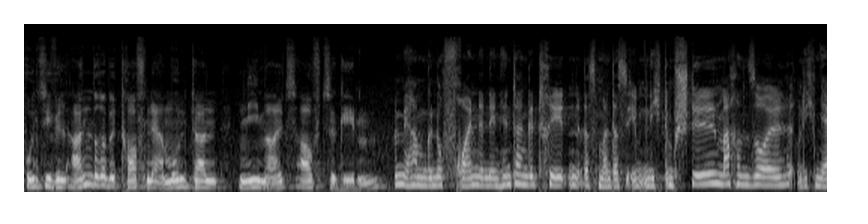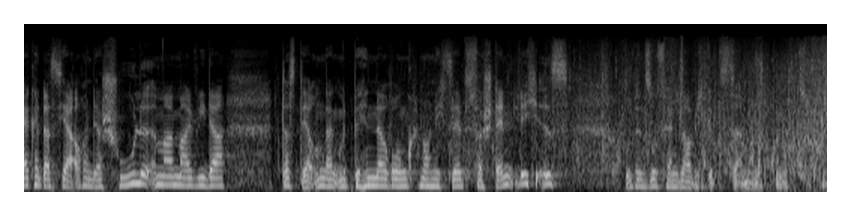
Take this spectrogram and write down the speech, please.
Und sie will andere Betroffene ermuntern, niemals aufzugeben. Wir haben genug Freunde in den Hintern getreten, dass man das eben nicht im Stillen machen soll. Und ich merke das ja auch in der Schule immer mal wieder, dass der Umgang mit Behinderung noch nicht selbstverständlich ist. Und insofern, glaube ich, gibt es da immer noch genug zu tun.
